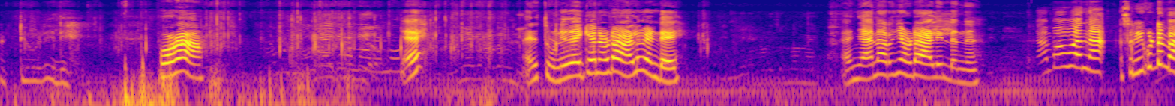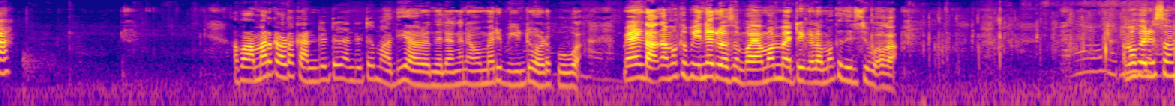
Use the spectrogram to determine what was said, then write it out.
അടിപൊളിയല്ലേ പോകാ? ഏ? അതിന് തുണി തയ്ക്കാൻ അവിടെ ആൾ വേണ്ടേ? ഞാൻ അറിഞ്ഞ അവിടെ ആളില്ലെന്ന്. ഞാൻ പോവാന്നാ ശ്രീകുട്ടൻ വാ. അപ്പോൾ അമ്മമാർക്ക് അവിടെ കണ്ടിട്ട് കണ്ടിട്ട് മതിയാവുന്നില്ല. അങ്ങനെ അവന്മാർ വീണ്ടും അവിടെ പോവുക വേണ്ട നമുക്ക് പിന്നെ ഒരു ദിവസം പോയാം. അമ്മ മറ്റേക്കള നമുക്ക് തിരിച്ചു പോകാം. നമുക്കൊരു ദിവസം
